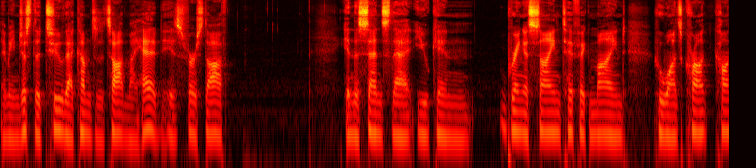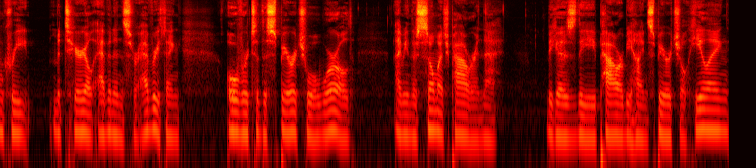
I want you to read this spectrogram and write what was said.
I mean, just the two that come to the top of my head is first off, in the sense that you can bring a scientific mind who wants cron- concrete material evidence for everything over to the spiritual world. I mean, there's so much power in that because the power behind spiritual healing,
